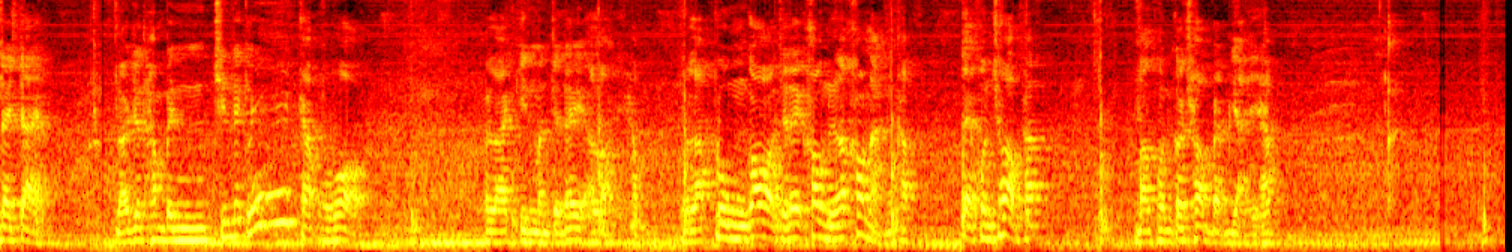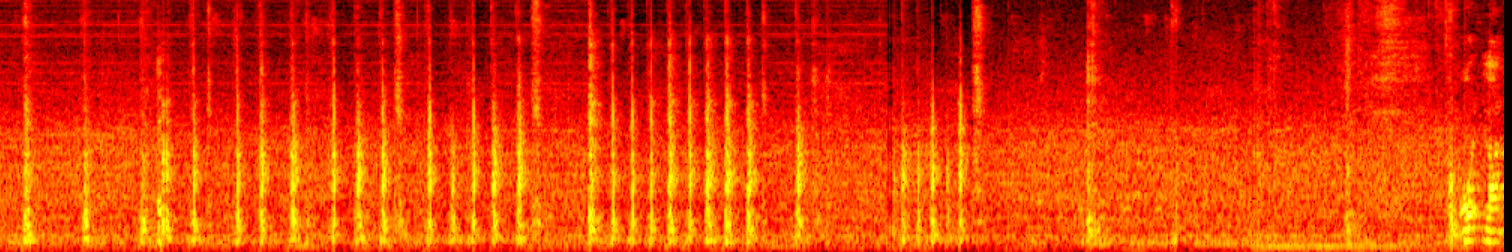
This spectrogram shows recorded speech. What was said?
ได้ใจ เราจะทำเป็นชิ้นเล็กๆครับพ่อเวลากินมันจะได้อร่อยครับ เวลาปรุงก็จะได้เข้าเนื้อเข้าหนังครับ แต่คนชอบครับ บางคนก็ชอบแบบใหญ่ครับ โอ๊ยร้อน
